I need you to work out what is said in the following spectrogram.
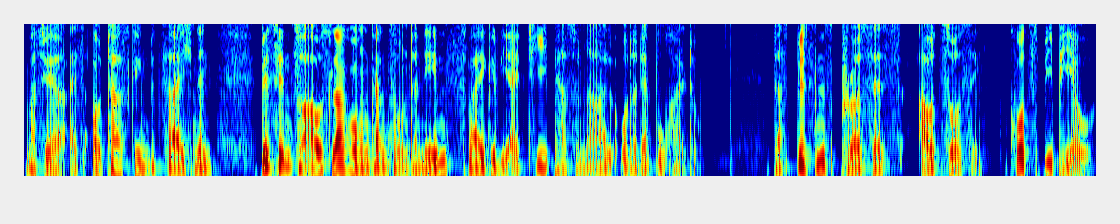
was wir als Outtasking bezeichnen, bis hin zur Auslagerung ganzer Unternehmenszweige wie IT, Personal oder der Buchhaltung das Business Process Outsourcing, kurz BPO.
